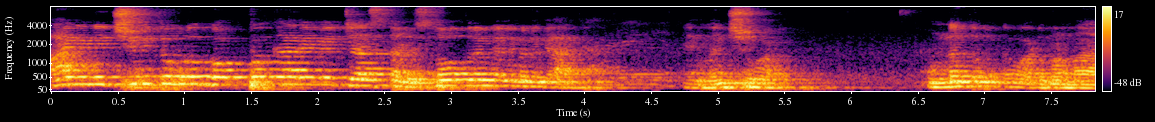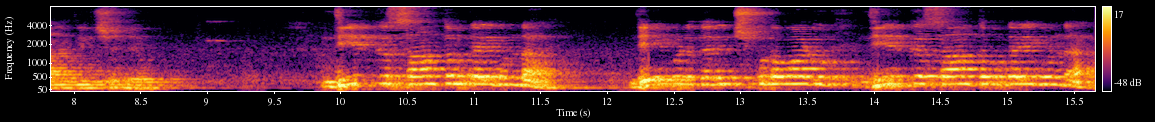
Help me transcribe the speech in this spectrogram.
ఆయన నీ జీవితంలో గొప్ప కార్యమే చేస్తాడు. స్తోత్రం కలిగిన కాక ఆయన మంచివాడు. ఉన్నతమైన వాడు మనం ఆరాధించే దేవుడు. దీర్ఘ శాంతం కలిగి ఉండాలి. దేవుడు ధరించుకున్నవాడు దీర్ఘ శాంతం కలిగి ఉండాలి.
